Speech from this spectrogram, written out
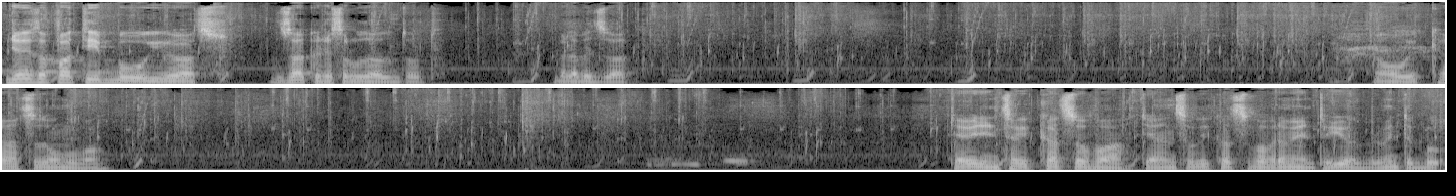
già si sono fatti i buchi, cazzo. Zac ci ha salutato intanto. Bella per Zac. Oh, che cazzo come fa? Cioè, vedi, non sa che cazzo fa. Cioè, non so che cazzo fa veramente. Io veramente boh.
